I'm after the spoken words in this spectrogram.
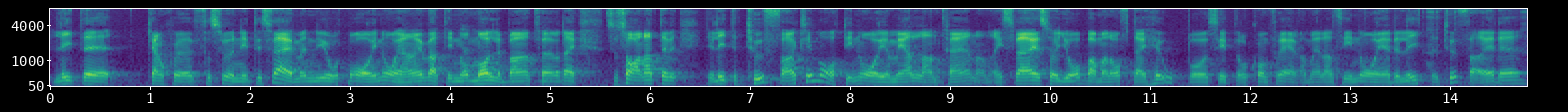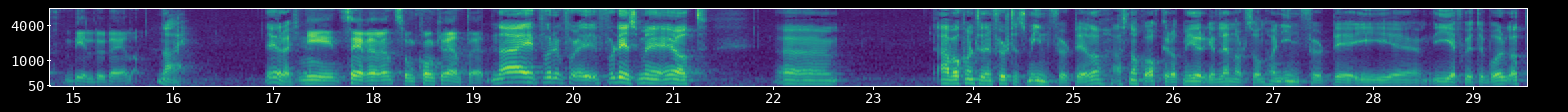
lite kanske försvunnit i Sverige men gjort bra i Norge. Han har ju varit i Molde bland annat före dig. Så sa han att det, det, är lite tuffare klimat i Norge mellan tränarna. I Sverige så jobbar man ofta ihop och sitter och konfererar medan i Norge är det lite tuffare. Är det en bild du delar? Nej, det gjør jeg ikke. Ni ser dere ikke som konkurrenter? Nei, for, for, for, det som er, er at uh, Jeg var kanskje den første som innførte det. da. Jeg snakka akkurat med Jørgen Lennartson. Han innførte det i, eh, i IFK Göteborg. At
